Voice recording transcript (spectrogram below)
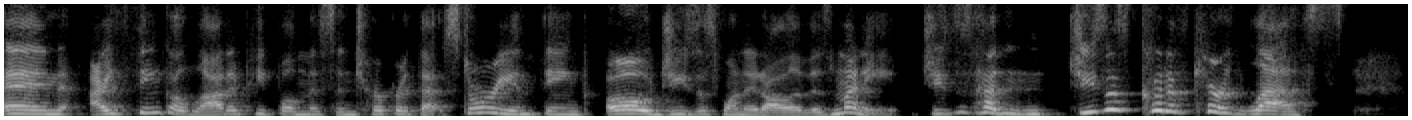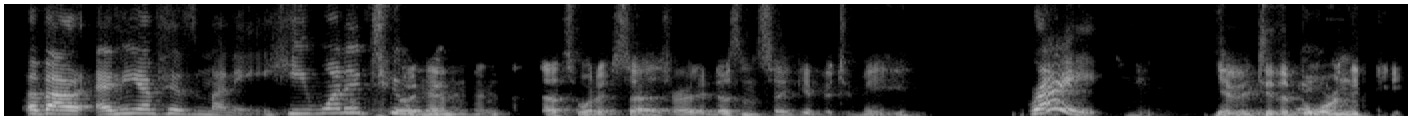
And i think a lot of people misinterpret that story and think oh jesus wanted all of his money. Jesus hadn't jesus could have cared less about any of his money he wanted to him- that's what it says, right? It doesn't say give it to me. right Give it to the poor and the needy.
